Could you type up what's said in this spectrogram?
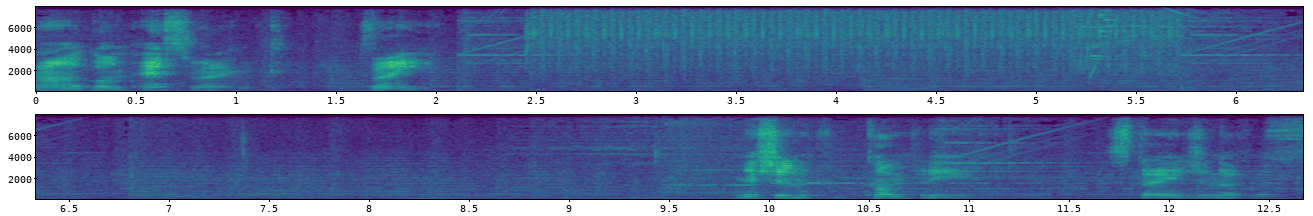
Ah, I've an S rank. Great. Mission complete. Stage 11.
